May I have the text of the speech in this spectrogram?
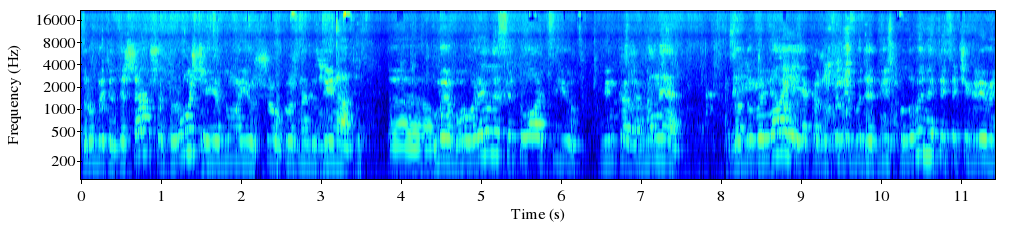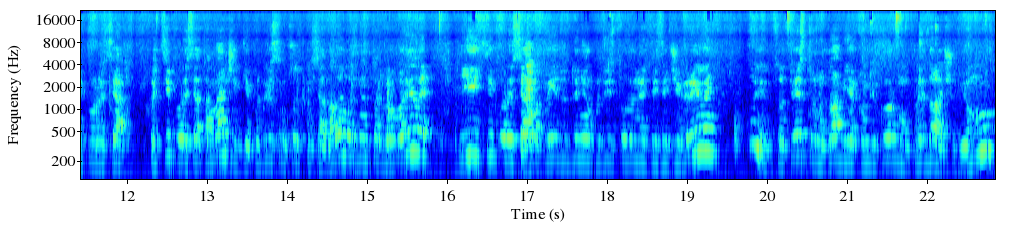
зробити дешевше, дорожче. Я думаю, що кожна людина, ми обговорили ситуацію. Він каже, мене задовольняє. Я кажу, тобі буде 2,5 тисячі гривень порося, хоч ці поросята меншенькі по 2750. Але ми з ним так говорили, і ці поросята поїдуть до нього по 2,5 тисячі гривень. Ну і, соответственно, дам я комбікорму придачу йому.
